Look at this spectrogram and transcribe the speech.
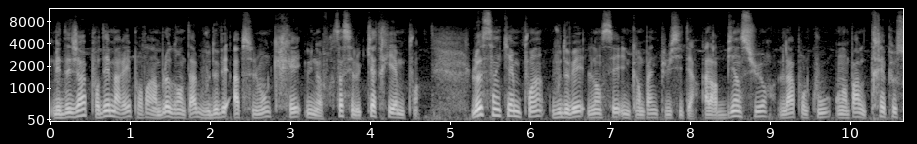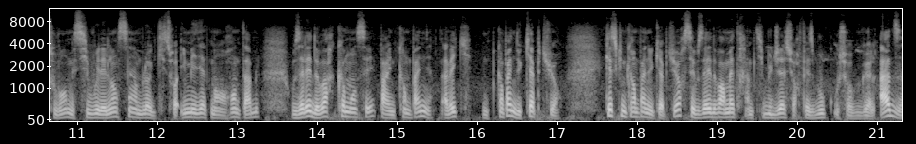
Mais déjà, pour démarrer, pour avoir un blog rentable, vous devez absolument créer une offre. Ça, c'est le quatrième point. Le cinquième point, vous devez lancer une campagne publicitaire. Alors bien sûr, là pour le coup, on en parle très peu souvent, mais si vous voulez lancer un blog qui soit immédiatement rentable, vous allez devoir commencer par une campagne avec une campagne de capture. Qu'est-ce qu'une campagne de capture? C'est vous allez devoir mettre un petit budget sur Facebook ou sur Google Ads,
